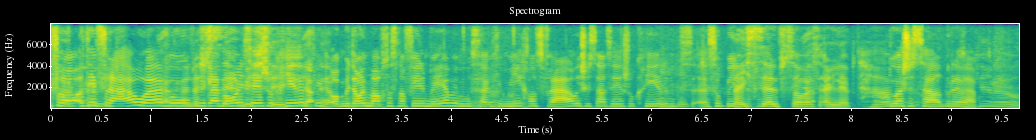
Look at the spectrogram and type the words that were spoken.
Fra die Frauen, ja, die ich glaube, sehr, sehr schockierend ja, ja. Mit euch macht das noch viel mehr, aber ich muss sagen, für mich als Frau ist es auch sehr schockierend. Mhm. Äh, so weil ich selbst so etwas erlebt habe. Du hast es selber erlebt. Genau.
